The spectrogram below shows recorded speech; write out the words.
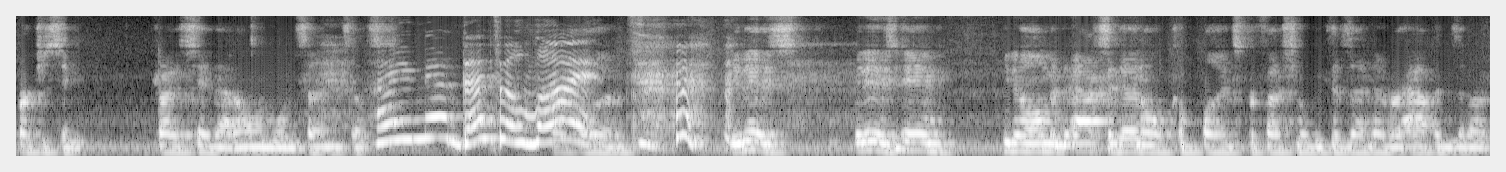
purchasing trying to say that all in one sentence. That's, I know that's a lot. it is, it is, and you know I'm an accidental compliance professional because that never happens in our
